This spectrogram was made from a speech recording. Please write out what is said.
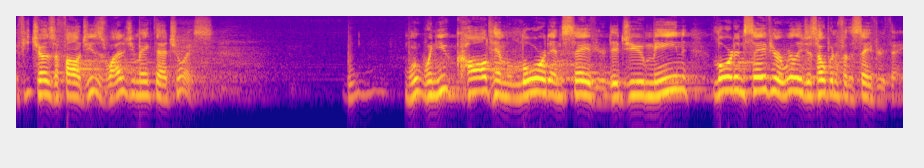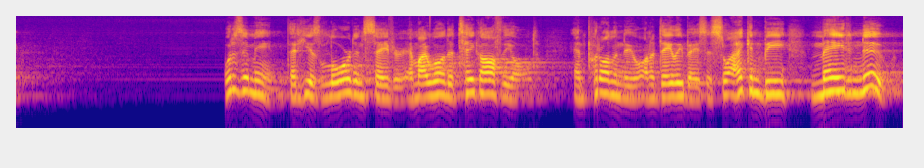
if you chose to follow Jesus, why did you make that choice? When you called him Lord and Savior, did you mean Lord and Savior or really just hoping for the Savior thing? What does it mean that he is Lord and Savior? Am I willing to take off the old and put on the new on a daily basis so I can be made new?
